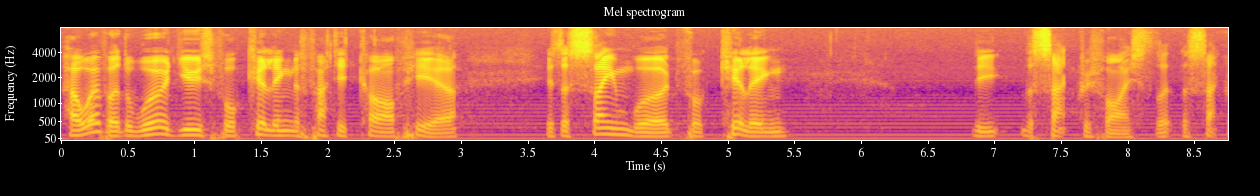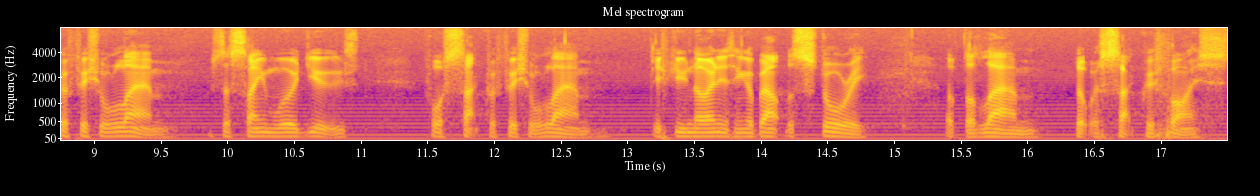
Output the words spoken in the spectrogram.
However, the word used for killing the fatted calf here is the same word for killing the, the sacrifice, the, the sacrificial lamb. It's the same word used for sacrificial lamb, if you know anything about the story of the lamb that was sacrificed.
